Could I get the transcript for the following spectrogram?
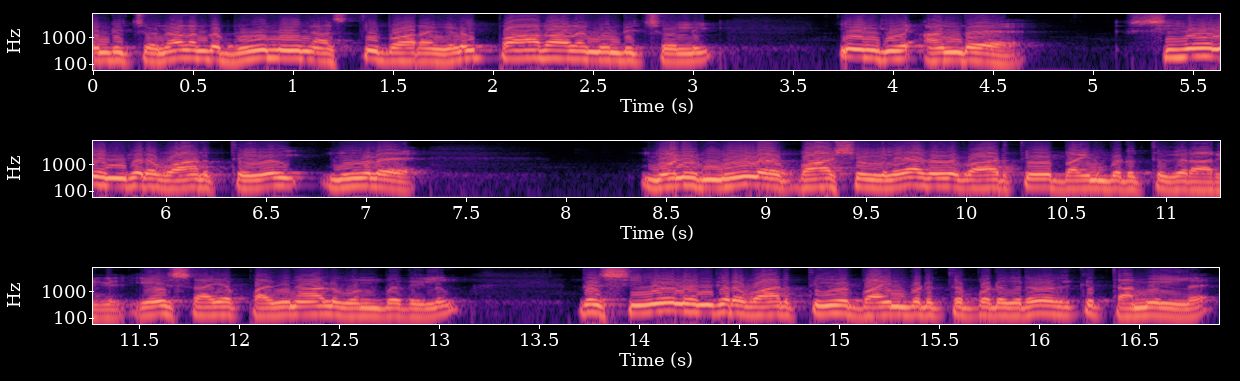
என்று சொன்னால் அந்த பூமியின் அஸ்திபாரங்களை பாதாளம் என்று சொல்லி இங்கே அந்த சியோல் என்கிற வார்த்தையை மூல மொழி மூல பாஷையிலே அதே வார்த்தையை பயன்படுத்துகிறார்கள். ஏசாய பதினாலு ஒன்பதிலும் இந்த சியோல் என்கிற வார்த்தையே பயன்படுத்தப்படுகிறதற்கு தமிழில்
